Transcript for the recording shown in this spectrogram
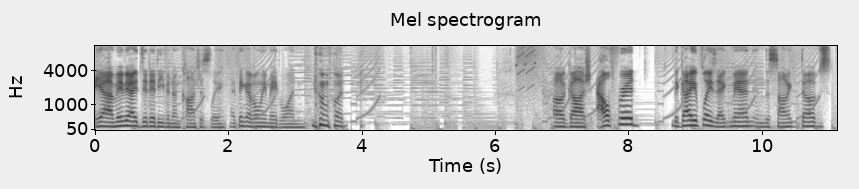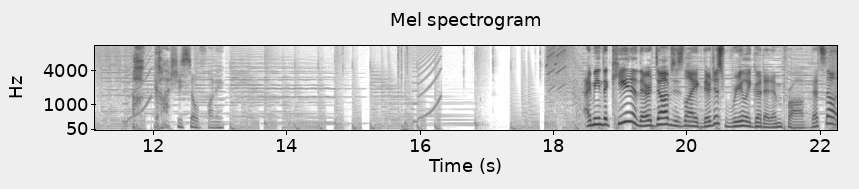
Yeah, maybe I did it even unconsciously. I think I've only made one. but Oh gosh, Alfred, the guy who plays Eggman in the Sonic dubs. Oh gosh, he's so funny. I mean, the key to their dubs is like they're just really good at improv. That's the,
